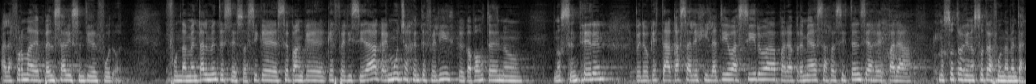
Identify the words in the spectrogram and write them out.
a la forma de pensar y sentir el fútbol. Fundamentalmente es eso, así que sepan que, es felicidad, que hay mucha gente feliz, que capaz ustedes no, no se enteren, pero que esta casa legislativa sirva para premiar esas resistencias es para nosotros y nosotras fundamental.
